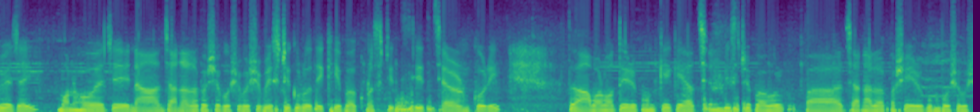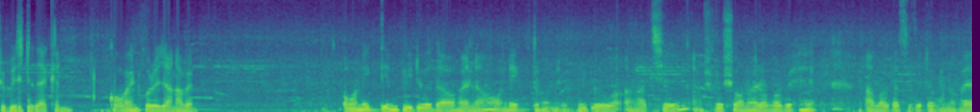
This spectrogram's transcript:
হয়ে যাই মনে হয় যে না, জানালার পাশে বসে বসে বৃষ্টিগুলো দেখি বা কোনো স্মৃতি স্মৃতিচারণ করি। তো আমার মতো এরকম কে কে আছেন, বৃষ্টি পাগল বা জানালার পাশে এরকম বসে বসে বৃষ্টি দেখেন, কমেন্ট করে জানাবেন। অনেক দিন ভিডিও দেওয়া হয় না, অনেক ধরনের ভিডিও আছে। আসলে সময়ের অভাবে আমার কাছে যেটা মনে হয়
